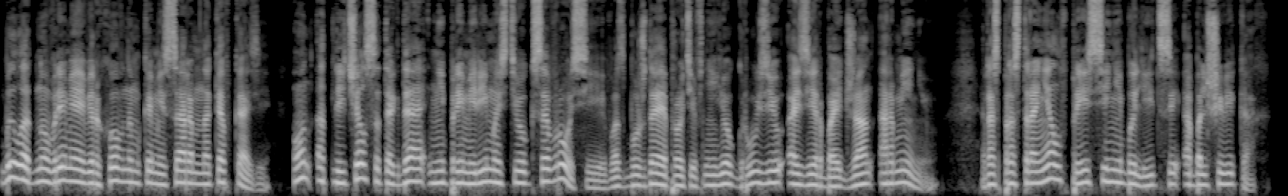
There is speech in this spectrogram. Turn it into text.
был одно время верховным комиссаром на Кавказе. Он отличался тогда непримиримостью к Савросии, возбуждая против нее Грузию, Азербайджан, Армению. Распространял в прессе небылицы о большевиках.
